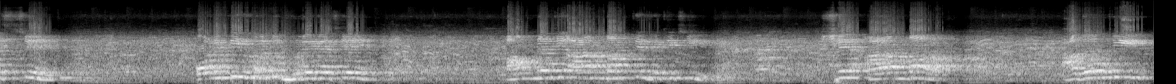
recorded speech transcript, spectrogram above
এসছেন, অনেকেই হয়তো ভুলে গেছেন আমরা যে আরামবাগকে দেখেছি? সে আরামবাগ আদৌ কি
